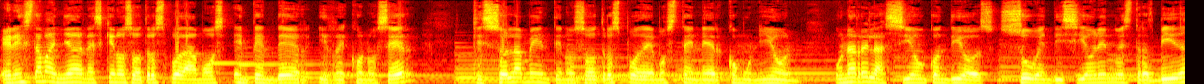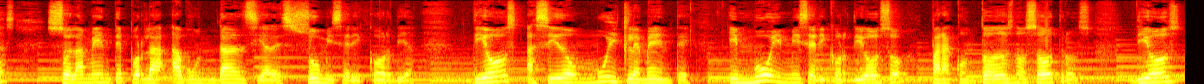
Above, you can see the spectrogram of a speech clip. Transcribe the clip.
en esta mañana es que nosotros podamos entender y reconocer que solamente nosotros podemos tener comunión, una relación con Dios, su bendición en nuestras vidas, solamente por la abundancia de su misericordia. Dios ha sido muy clemente y muy misericordioso para con todos nosotros. Dios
